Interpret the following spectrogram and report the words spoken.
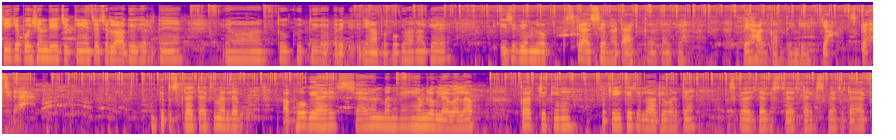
ठीक है पोजीशन दे चुकी हैं। चलो चलो आगे चलते हैं। यहाँ तो कुछ अरे, यहाँ पर पोकेमोन आ गया है। इसे भी हम लोग स्क्रैच से अटैक कर करके बेहाल कर देंगे। या स्क्रैच अटैक ओके तो स्क्रैच अटैक से मैं लेवल अप हो गया है सेवन बन गए हैं। हम लोग लेवल अप कर चुके हैं। तो ठीक है, चलो आगे बढ़ते हैं। Scratch attack scratch attack scratch attack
